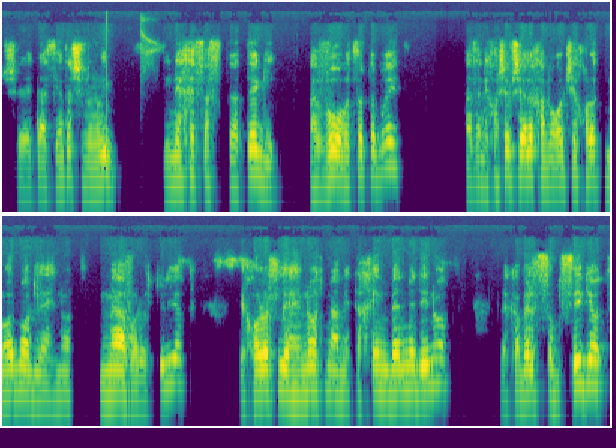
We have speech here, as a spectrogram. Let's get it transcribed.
שתעשיית השבבים היא נכס אסטרטגי עבור ארצות הברית, אז אני חושב שאלה חברות שיכולות מאוד מאוד ליהנות מהוולוטיליות, יכולות ליהנות מהמתחים בין מדינות, לקבל סובסידיות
